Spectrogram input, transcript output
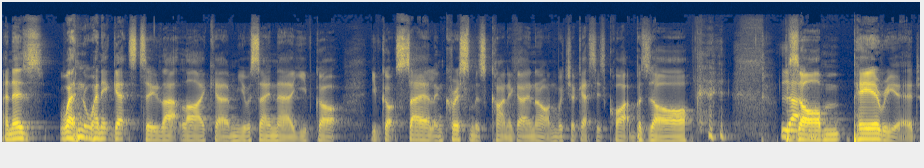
And as when when it gets to that, like um, you were saying there, you've got you've got sale and Christmas kind of going on, which I guess is quite a bizarre Yeah. bizarre period.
